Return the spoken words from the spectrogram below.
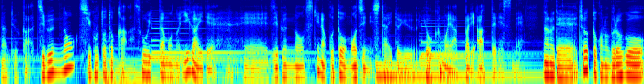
なんというか、自分の仕事とか、そういったもの以外で、えー、自分の好きなことを文字にしたいという欲もやっぱりあってですね。なので、ちょっとこのブログを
